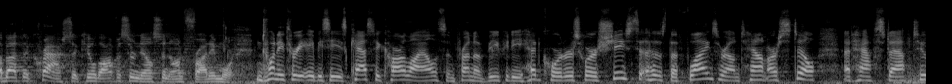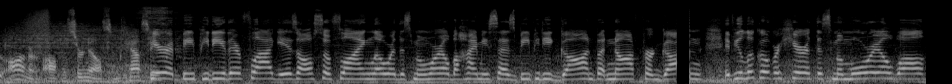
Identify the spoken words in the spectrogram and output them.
about the crash that killed Officer Nelson on Friday morning. 23 ABC's Cassie Carlisle is in front of BPD headquarters where she says the flags around town are still at half staff to honor Officer Nelson. Cassie? Here at BPD, their flag is also flying lower. This memorial behind me says BPD gone but not forgotten. If you look over here at this memorial wall,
